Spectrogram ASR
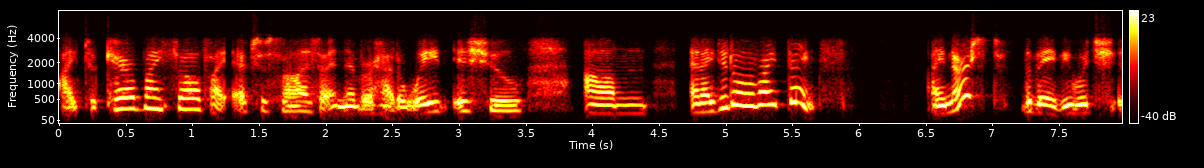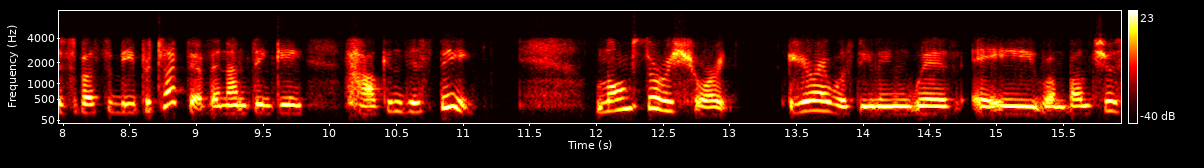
I took care of myself, I exercised, I never had a weight issue, um, and I did all the right things. I nursed the baby, which is supposed to be protective, and I'm thinking, how can this be? Long story short, here I was dealing with a rambunctious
